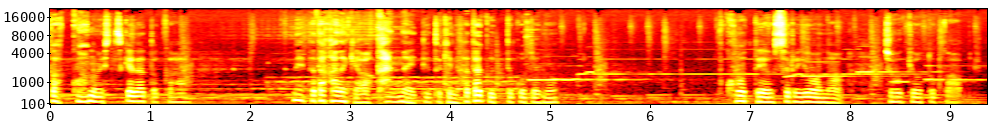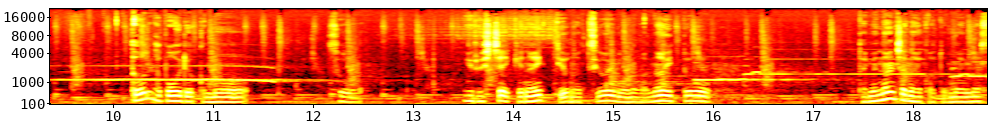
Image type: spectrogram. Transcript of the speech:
学校のしつけだとか、ね、叩かなきゃ分かんないっていう時に叩くってことの肯定をするような状況とかどんな暴力もそう許しちゃいけないっていうような強いものがないとダメなんじゃないかと思います。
